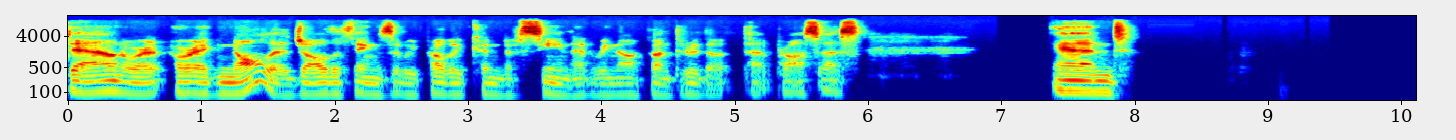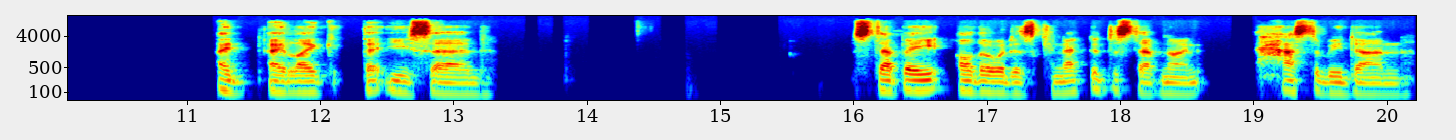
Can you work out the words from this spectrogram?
down or or acknowledge all the things that we probably couldn't have seen had we not gone through the, that process and I I like that you said step eight, although it is connected to step nine, has to be done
